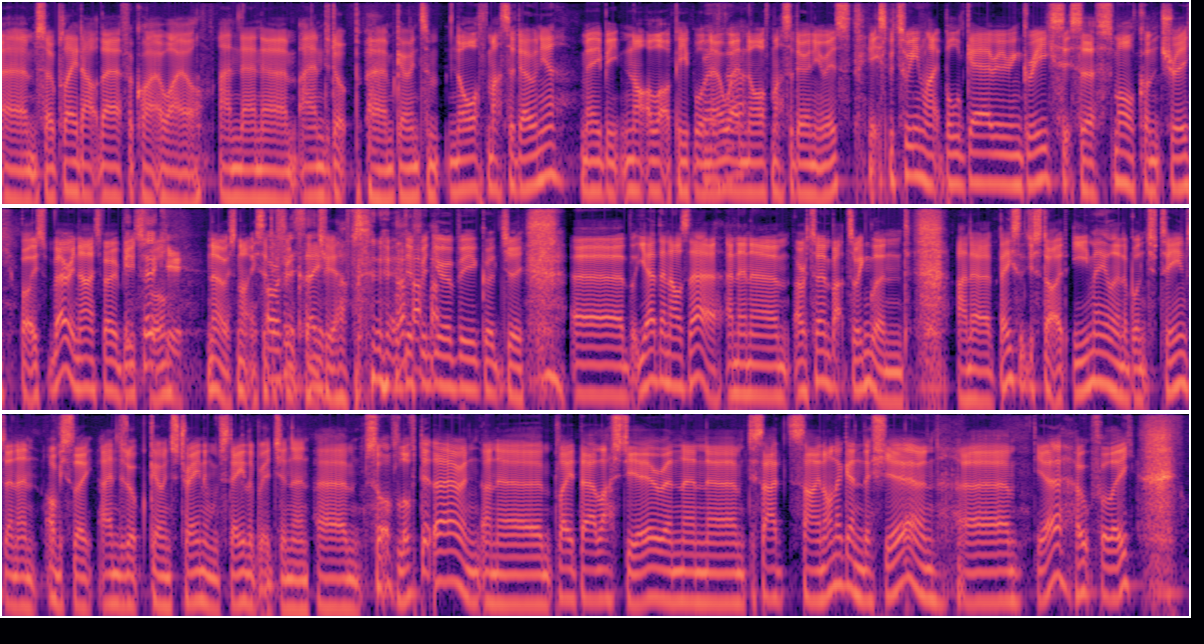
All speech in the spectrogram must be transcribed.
Um, so played out there for quite a while, and then um, I ended up um, going to North Macedonia. Maybe not a lot of people Where's know where? North Macedonia is. It's between like Bulgaria and Greece. It's a small country, but it's very nice, very beautiful. In Turkey? No, it's not. It's a Oh, different country. a different European country. Uh, but yeah, then I was there, and then um, I returned back to England, and uh, basically just started emailing a bunch of teams, and then obviously I ended up going to training with Stalybridge, and then um, sort of loved it there, and, and um played there last year, and then um, decided to sign on again this year, and um, yeah, hopefully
